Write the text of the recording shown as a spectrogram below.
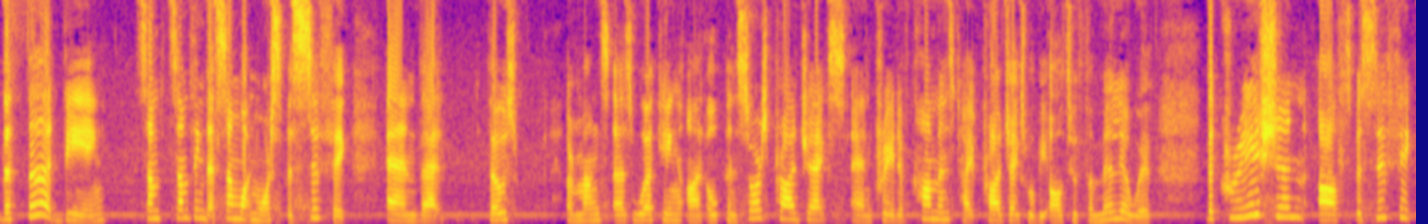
The third being some, something that's somewhat more specific and that those amongst us working on open source projects and Creative Commons type projects will be all too familiar with, the creation of specific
